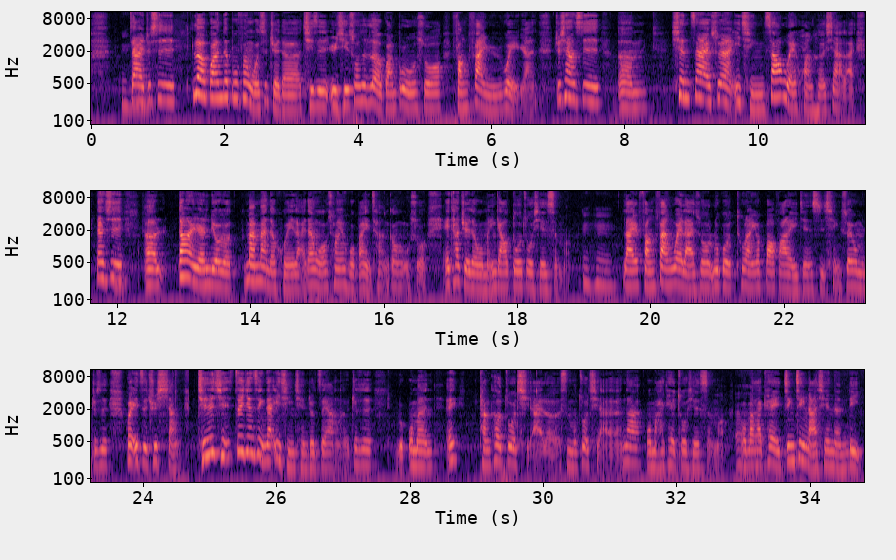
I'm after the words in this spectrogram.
再来就是乐观这部分，我是觉得其实与其说是乐观，不如说防范于未然。就像是嗯，现在虽然疫情稍微缓和下来，但是呃，当然人流有慢慢的回来。但我创业伙伴也常常跟我说，诶，他觉得我们应该要多做些什么，嗯哼，来防范未来说如果突然又爆发了一件事情，所以我们就是会一直去想，其实其实这件事情在疫情前就这样了，就是我们诶。团课做起来了，什么做起来了？那我们还可以做些什么？我们还可以精进哪些能力？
